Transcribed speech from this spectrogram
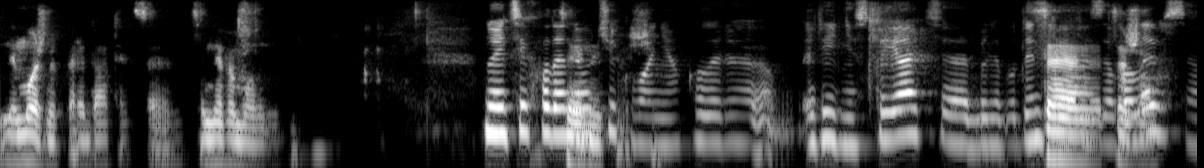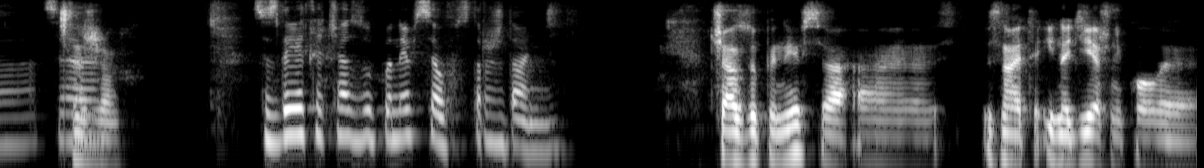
не можна передати, це, це невимовно. Ну і ці хвилини Це очікування, коли е, рідні стоять е, біля будинку, Це- який завалився. Це, Це жах. це здається, час зупинився в стражданні. час зупинився. е, Знаєте, і надія ж ніколи,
